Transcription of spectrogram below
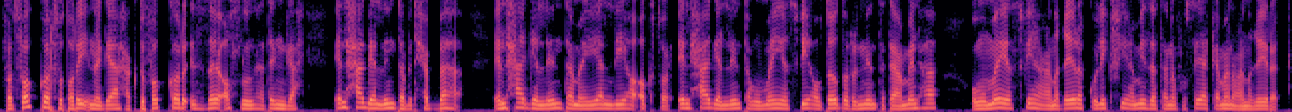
فتفكر في طريق نجاحك تفكر إزاي أصلا هتنجح. إيه الحاجة اللي أنت بتحبها؟ إيه الحاجة اللي أنت ميال ليها أكتر؟ إيه الحاجة اللي أنت مميز فيها وتقدر إن أنت تعملها ومميز فيها عن غيرك وليك فيها ميزة تنافسية كمان عن غيرك؟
